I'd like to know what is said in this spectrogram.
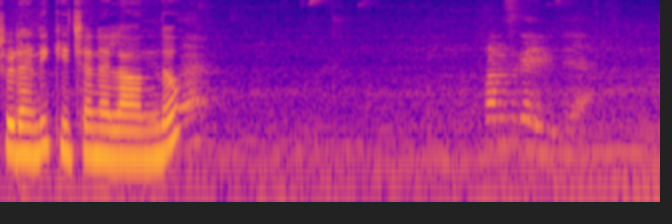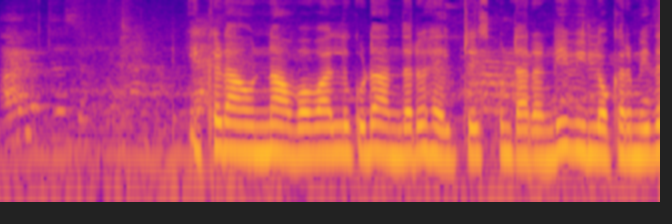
చూడండి కిచెన్ ఎలా ఉందో. ఇక్కడ ఉన్న అవ్వ వాళ్ళు కూడా అందరూ హెల్ప్ చేసుకుంటారండి. వీళ్ళు ఒకరి మీద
